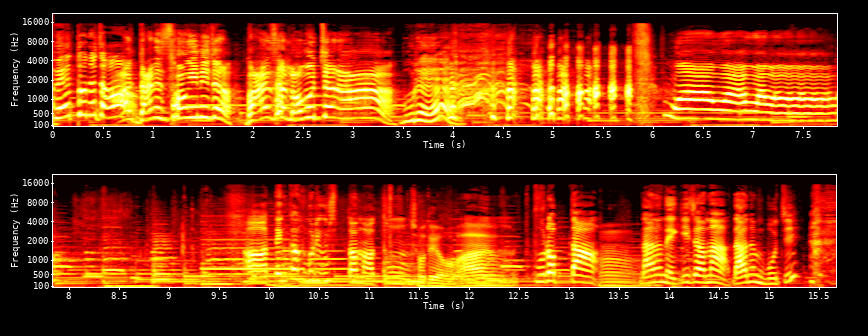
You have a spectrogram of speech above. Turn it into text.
왜 또 늦어? 아, 나는 성인이잖아. 만 살 넘었잖아. 뭐래? 와, 와, 와, 와, 와. 아 땡깡 부리고 싶다 나도. 저도요. 아유. 부럽다. 어. 나는 애기잖아. 나는 뭐지?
